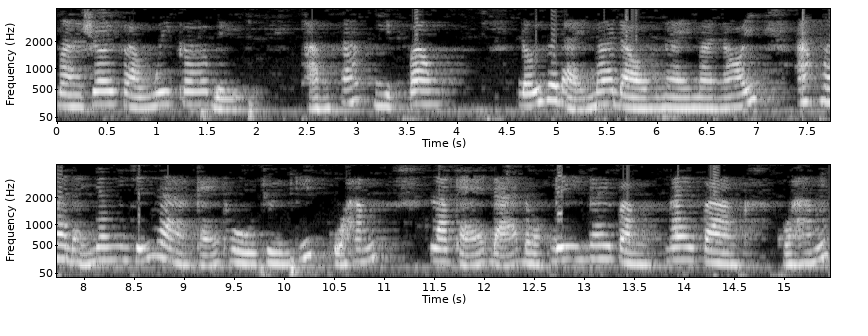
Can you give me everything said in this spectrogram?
mà rơi vào nguy cơ bị thảm sát diệt vong. Đối với đại ma đầu này mà nói, ác ma đại nhân chính là kẻ thù truyền kiếp của hắn, là kẻ đã đột đi ngai vàng, ngai vàng của hắn,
